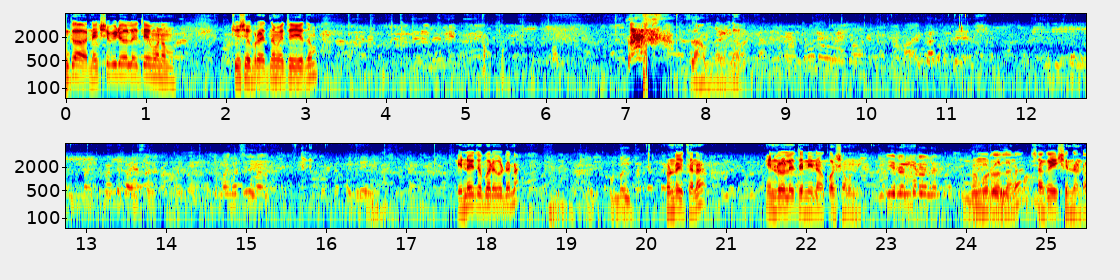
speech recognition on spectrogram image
ఇంకా నెక్స్ట్ వీడియోలో అయితే మనం చూసే ప్రయత్నం అయితే చేద్దాం. అల్హమ్దుల్లా ఎన్నో అయితే బరగొడ్డనా? రెండు అవుతానా ఎన్ని రోజులు అయితే నేను అవకాశం ఉంది? రెండు మూడు రోజులనా. సంఖ వేసిందంట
